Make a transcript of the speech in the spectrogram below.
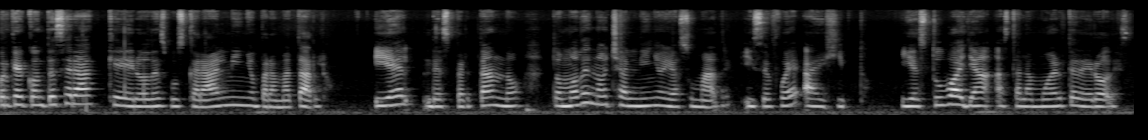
porque acontecerá que Herodes buscará al niño para matarlo. Y él, despertando, tomó de noche al niño y a su madre, y se fue a Egipto, y estuvo allá hasta la muerte de Herodes,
